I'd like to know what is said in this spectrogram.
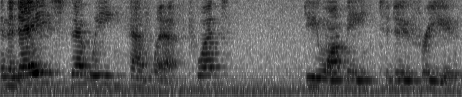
In the days that we have left, what do you want me to do for you?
